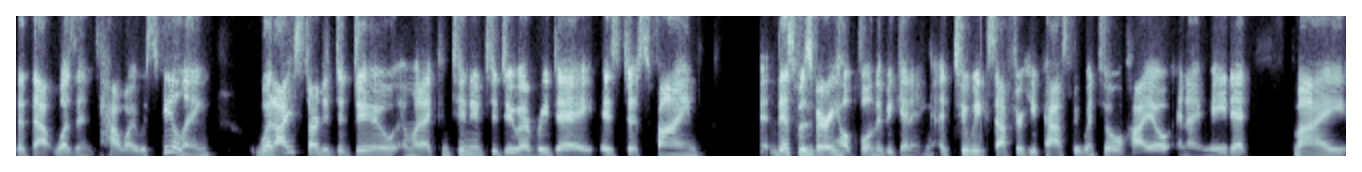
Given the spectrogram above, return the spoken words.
that that wasn't how I was feeling. What I started to do and what I continued to do every day is just find this was very helpful in the beginning. Uh, two weeks after he passed, we went to Ohio and I made it my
